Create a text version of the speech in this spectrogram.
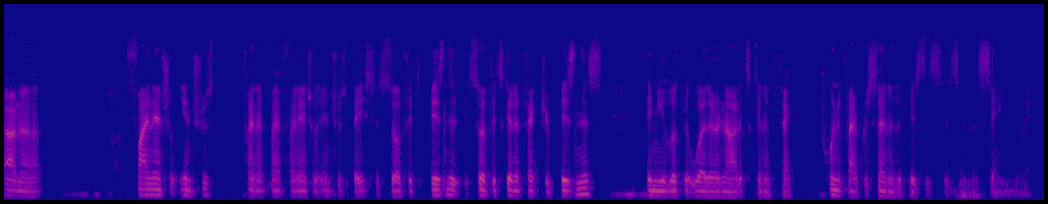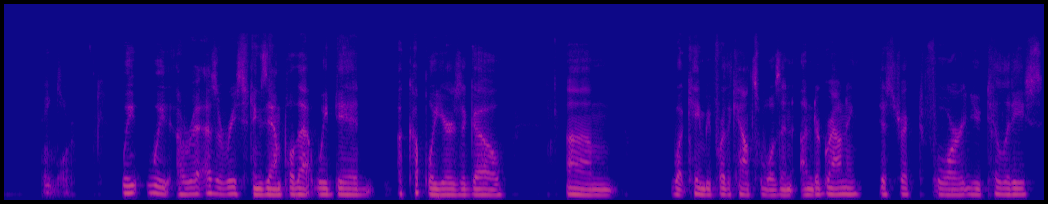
on a financial interest finan- by financial interest basis. So if it's business, so if it's going to affect your business, then you look at whether or not it's going to affect 25% of the businesses in the same way. Thank you. we we as a recent example that we did a couple years ago um what came before the council was an undergrounding district for utilities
